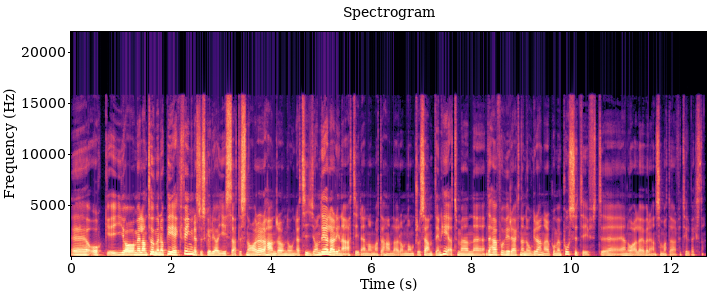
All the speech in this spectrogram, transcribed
Eh, och ja, mellan tummen och pekfingret så skulle jag gissa att det snarare handlar om några tiondelar i närtid än om att det handlar om någon procentenhet. Men eh, det här får vi räkna noggrannare på, men positivt eh, är nog alla överens den som att det är för tillväxten.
